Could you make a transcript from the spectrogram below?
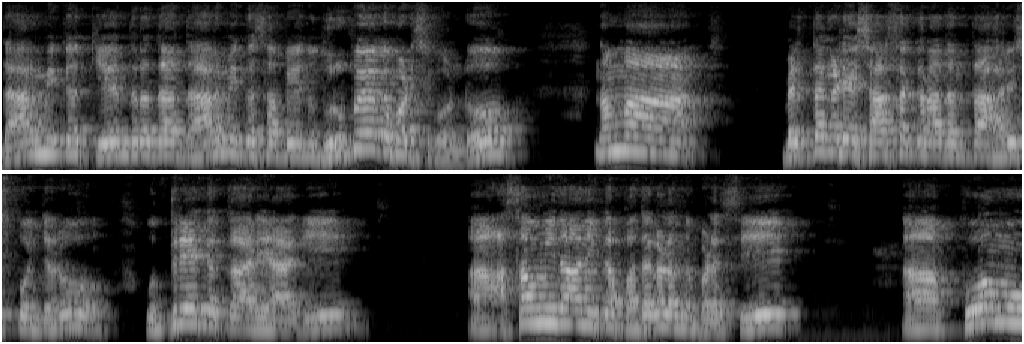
ಧಾರ್ಮಿಕ ಕೇಂದ್ರದ ಧಾರ್ಮಿಕ ಸಭೆಯನ್ನು ದುರುಪಯೋಗಪಡಿಸಿಕೊಂಡು ನಮ್ಮ ಬೆಳ್ತಂಗಡಿಯ ಶಾಸಕರಾದಂಥ ಹರೀಶ್ ಪೂಂಜರು ಉದ್ರೇಕಕಾರಿಯಾಗಿ ಅಸಂವಿಧಾನಿಕ ಪದಗಳನ್ನು ಬಳಸಿ ಕೋಮು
